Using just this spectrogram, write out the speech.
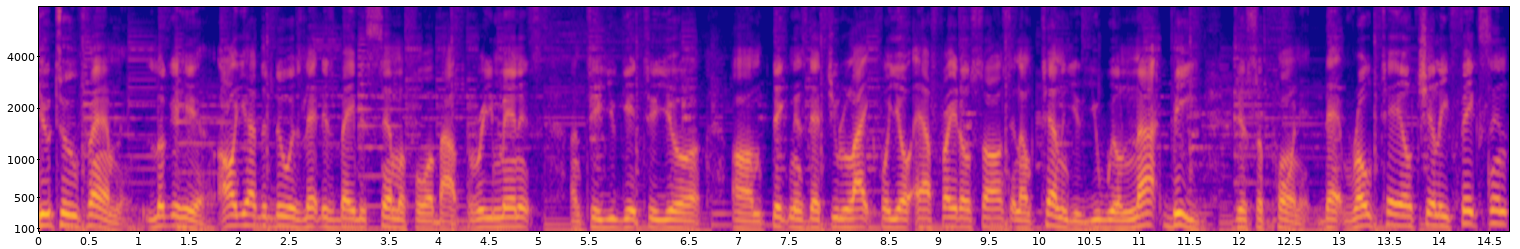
YouTube family, look at here. All you have to do is let this baby simmer for about three minutes until you get to your um, thickness that you like for your Alfredo sauce. And I'm telling you, you will not be disappointed. That Rotel chili fixing,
